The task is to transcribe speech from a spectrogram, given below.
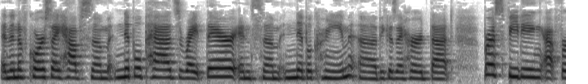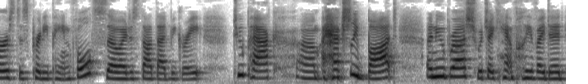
And then of course I have some nipple pads right there and some nipple cream uh, because I heard that breastfeeding at first is pretty painful. So I just thought that'd be great to pack. Um, I actually bought a new brush, which I can't believe I did.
